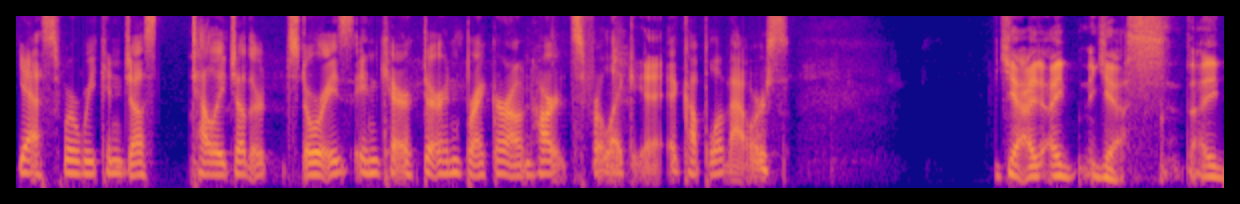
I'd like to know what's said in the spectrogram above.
yes, where we can just tell each other stories in character and break our own hearts for like a, a couple of hours. Yeah, I, I yes, I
